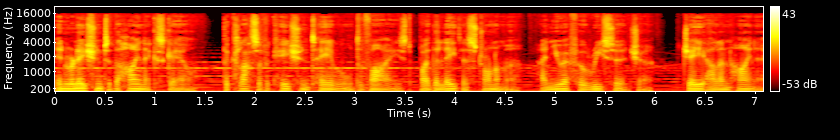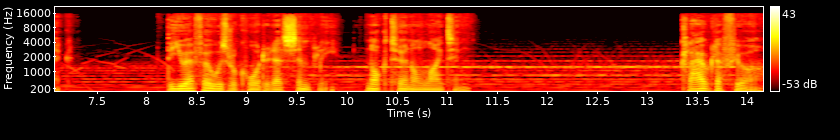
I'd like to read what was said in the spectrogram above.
In relation to the Hynek scale, the classification table devised by the late astronomer and UFO researcher J. Allen Hynek, the UFO was recorded as simply nocturnal lighting. Claude Lafleur,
